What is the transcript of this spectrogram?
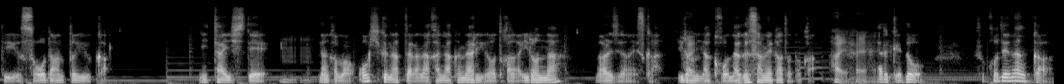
ていう相談というか、に対して、うんうん。なんかまあ大きくなったら泣かなくなるよとかいろんなのあるじゃないですか。いろんなこう慰め方とかはいはいはいあ。るけど、そこでなんか、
